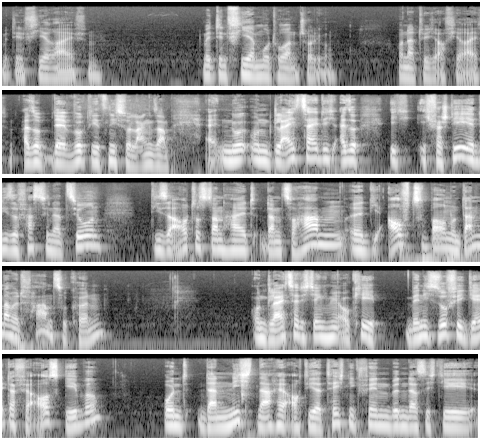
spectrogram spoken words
Mit den vier Reifen. Mit den vier Motoren, Entschuldigung. Und natürlich auch vier Reifen. Also der wirkt jetzt nicht so langsam. Äh, nur und gleichzeitig, also ich, ich verstehe ja diese Faszination diese Autos dann halt dann zu haben, äh, die aufzubauen und dann damit fahren zu können. Und gleichzeitig denke ich mir, okay, wenn ich so viel Geld dafür ausgebe und dann nicht nachher auch dieser Technikfan bin, dass ich die,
